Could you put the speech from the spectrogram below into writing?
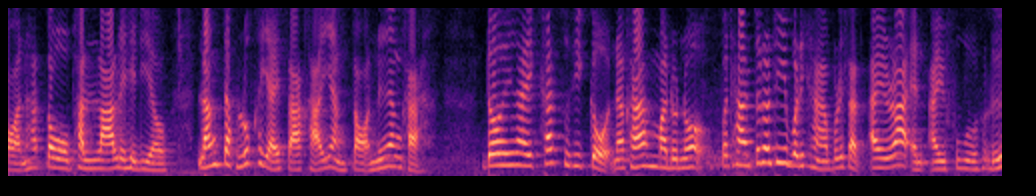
อร์ตนะคะโตพันล้านเลยทีเดียว หลังจากลุกขยายสาขาอย่างต่อเนื่องค่ะ โดยนายคัตสุฮิโกะนะคะมาโดโนะประธานเจ้าหน้าที่บริหารบริษัท IRA and iFu หรือ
